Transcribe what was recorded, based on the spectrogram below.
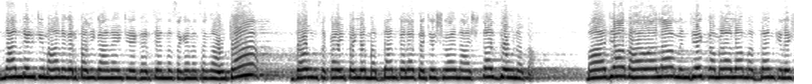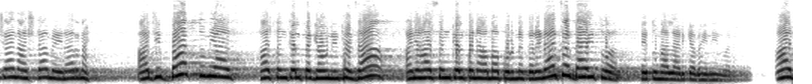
नांदेडची महानगरपालिका आणायची आहे. घरच्यांना सगळ्यांना सांगा उठा. जाऊन सकाळी पहिले मतदान करा. त्याच्याशिवाय नाश्ताच देऊ नका. माझ्या भावाला म्हणजे कमळाला मतदान केल्याशिवाय नाश्ता मिळणार नाही. अजिबात तुम्ही आज हा संकल्प घेऊन इथे जा आणि हा संकल्पनामा पूर्ण करण्याचं दायित्व हे तुम्हाला लाडक्या बहिणींवर आहे. आज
